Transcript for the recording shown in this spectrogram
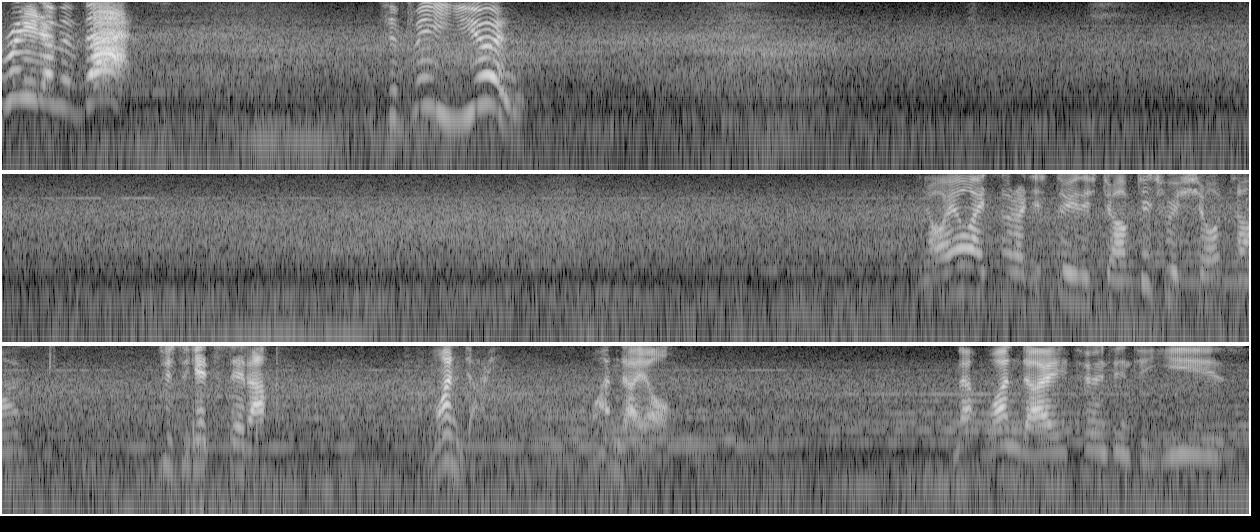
freedom of that! To be you! You know, I always thought I'd just do this job just for a short time, just to get set up. And one day, one day I'll. And that one day turns into years,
